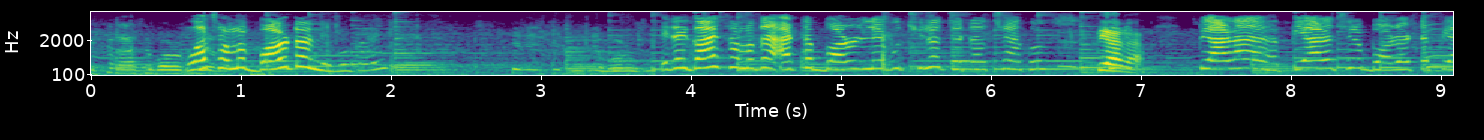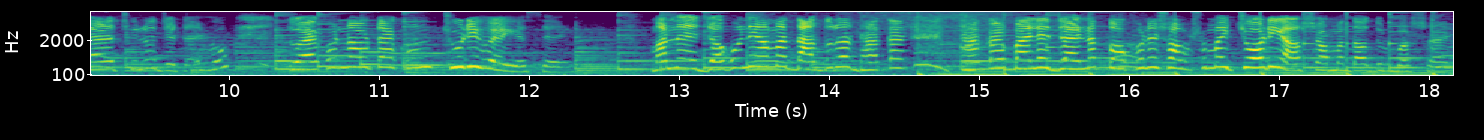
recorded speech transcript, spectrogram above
এখানে আছে বড় ও আচ্ছা আমরা বড়টা নেব গাইস পেয়ারা, এটা এটা বড় এটা গাইস আমাদের একটা বড় লেবু ছিল যেটা হচ্ছে এখন পেয়ারা। পেয়ারা পেয়ারা ছিল বড় একটা পেয়ারা ছিল যেটাই হোক। তো এখন না ওটা এখন চুরি হয়ে গেছে। মানে যখনই আমার দাদুরা ঢাকা ঢাকার বাইরে যায় না তখনই সবসময় চড়ি আসে আমার দাদুর বাসায়।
